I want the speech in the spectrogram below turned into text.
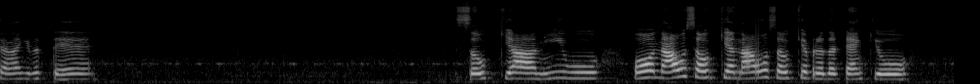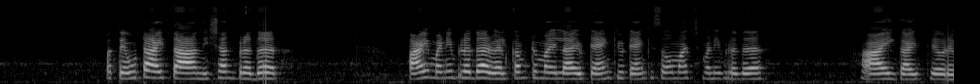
ಚೆನ್ನಾಗಿರುತ್ತೆ. ಸೌಖ್ಯ, ನೀವು. ಓ, ನಾವು ಸೌಖ್ಯ ನಾವು ಸೌಖ್ಯ ಬ್ರದರ್ ಥ್ಯಾಂಕ್ ಯು ಮತ್ತೆ ಊಟ ಆಯ್ತಾ? Nishant brother hi Mani brother welcome to my live thank you thank you so much Mani brother hi Gayatri ಅವರೇ,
